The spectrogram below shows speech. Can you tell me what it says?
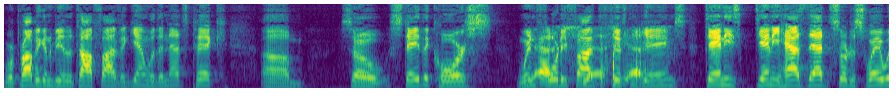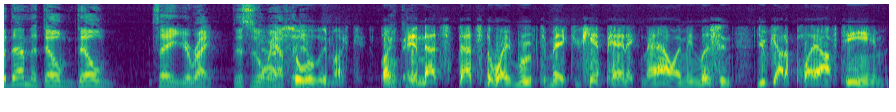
We're probably going to be in the top five again with the Nets pick. Um, so stay the course, win yes, 45 yes, to 50 yes. games. Danny's Danny has that sort of sway with them that they'll they'll say you're right. This is what we have to do. Absolutely, Mike. Like, okay. and that's that's the right move to make. You can't panic now. I mean, listen, you've got a playoff team,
